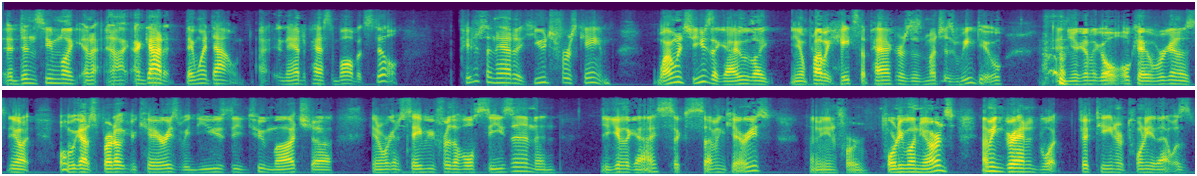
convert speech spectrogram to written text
it didn't seem like, and I, I, got it. They went down and they had to pass the ball, but still, Peterson had a huge first game. Why wouldn't you use that guy who, like, you know, probably hates the Packers as much as we do? And you're gonna go, okay, we're gonna, you know, well, we got to spread out your carries. We used you too much. Uh, you know, we're gonna save you for the whole season, and you give the guy six, seven carries. I mean, for 41 yards. I mean, granted, what 15 or 20 of that was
